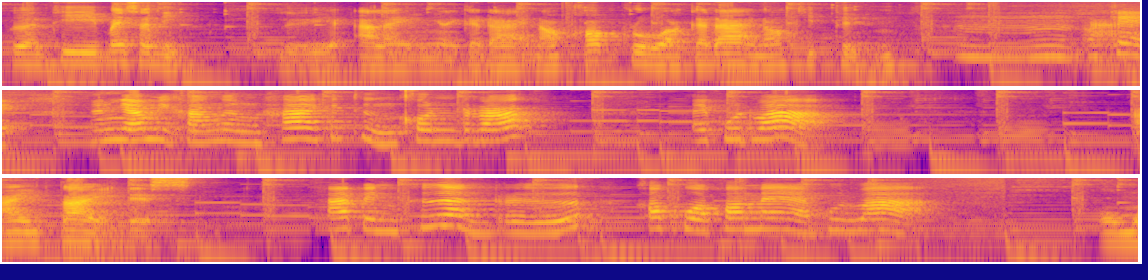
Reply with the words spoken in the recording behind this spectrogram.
เพื่อนที่ไม่สนิทหรืออะไรยังไงก็ได้เนาะครอบครัวก็ได้เนาะคิดถึงอืมโอเคงั้นย้ำอีกครั้งหนึ่งถ้าคิดถึงคนรัก ให้พูดว่าไอไตเดสถ้าเป็นเพื่อนหรือครอบครัวพ่อแม่พูดว่าโอโม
